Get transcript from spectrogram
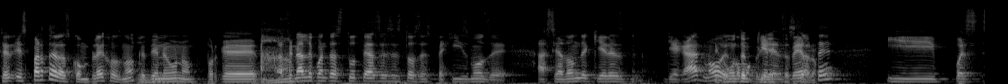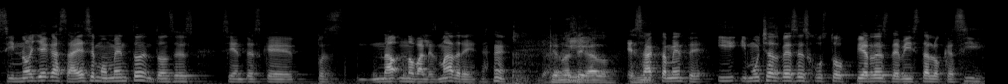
Es parte de los complejos, ¿no? Que tiene uno. Porque al final de cuentas tú te haces estos espejismos de hacia dónde quieres llegar, ¿no? De De cómo cómo, te quieres proyectas, verte. Y pues si no llegas a ese momento, entonces sientes que pues no, no vales madre. Que no has Y- llegado. Exactamente. Y, y muchas veces justo pierdes de vista lo que sí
